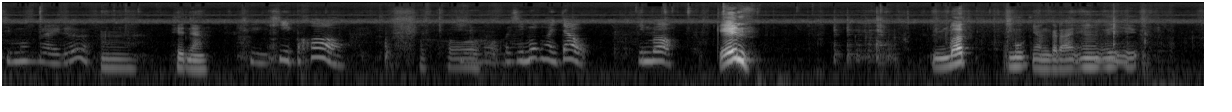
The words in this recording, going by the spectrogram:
สิมุกไรเด้ออืมเฮ็ดหยังขี่ปลาข้อ ไปสิมุกให้เจ้า กินบ่กิน กินเบิดมุกหยังก็ได้เออเอ้ยเอ้ยไป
